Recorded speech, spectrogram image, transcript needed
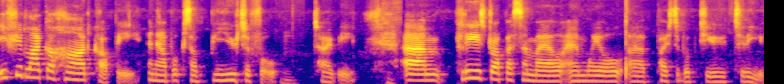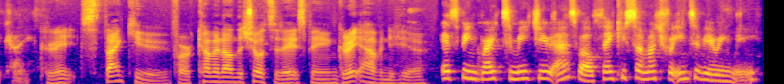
If you'd like a hard copy, and our books are beautiful, mm. Toby, um, please drop us a mail and we'll uh, post a book to you to the UK. Great, thank you for coming on the show today. It's been great having you here. It's been great to meet you as well. Thank you so much for interviewing me.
